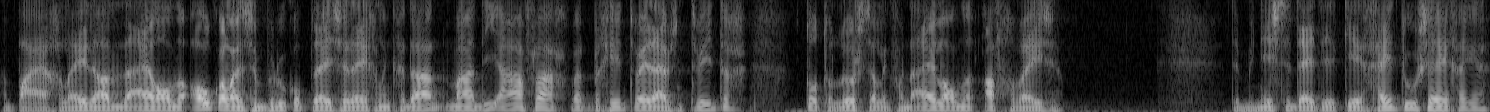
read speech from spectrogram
Een paar jaar geleden hadden de eilanden ook al eens een beroep op deze regeling gedaan, maar die aanvraag werd begin 2020 tot teleurstelling van de eilanden afgewezen. De minister deed dit keer geen toezeggingen,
